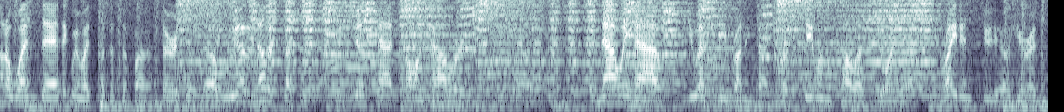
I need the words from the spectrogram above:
on a Wednesday. I think we might put this up on a Thursday, though. But we got another special guest. We just had Colin Cowherd in the studio. And now we have USC running back coach Deland McCullough joining us right in studio here in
